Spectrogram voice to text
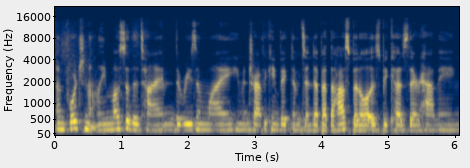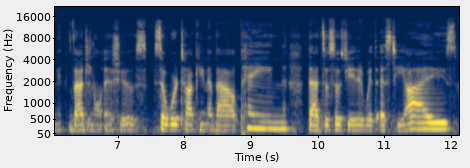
unfortunately, most of the time, the reason why human trafficking victims end up at the hospital is because they're having vaginal issues. So, we're talking about pain that's associated with STIs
